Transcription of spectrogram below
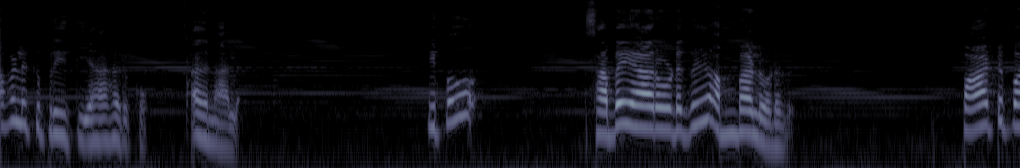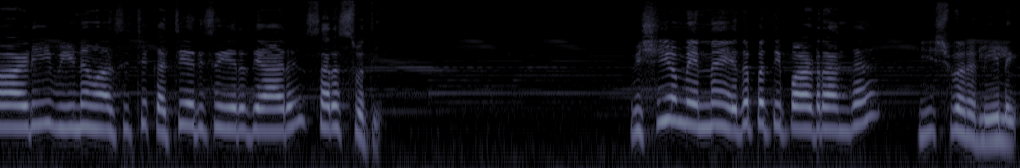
அவளுக்கு பிரீத்தியாக இருக்கும். அதனால். இப்போது சபை யாரோடது? அம்பாளோடது. பாட்டு பாடி வீணை வாசித்து கச்சேரி செய்கிறது யார்? சரஸ்வதி. விஷயம் என்ன? எதை பற்றி பாடுறாங்க? ஈஸ்வர லீலை.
